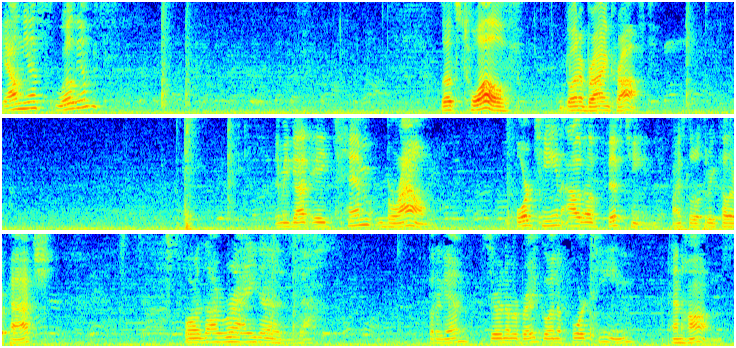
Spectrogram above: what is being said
Elnius Williams. That's 12 going to Brian Croft. Then we got a Tim Brown. 14 out of 15. Nice little three color patch for the Raiders. But again, zero number break going to 14 and Hans.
